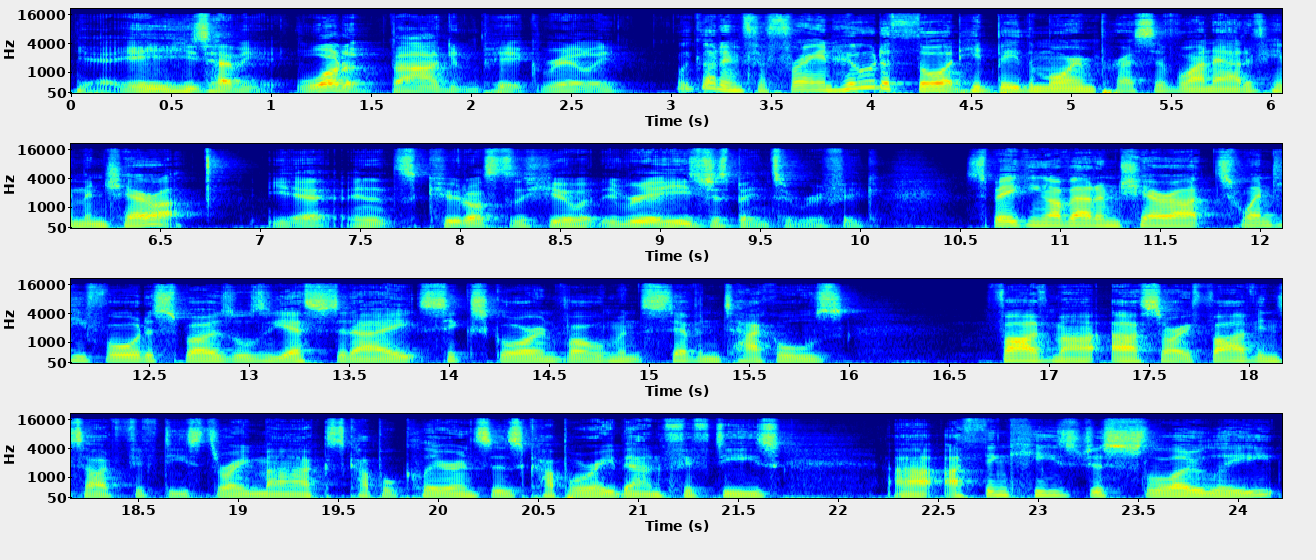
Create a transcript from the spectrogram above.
yeah, he- he's having it. what a bargain pick, really. We got him for free, and who would have thought he'd be the more impressive one out of him and Cerra? Yeah, and it's kudos to Hewitt. Really, he's just been terrific. Speaking of Adam Cerra, 24 disposals yesterday, six score involvements, seven tackles, five mar- uh, sorry, five inside 50s, three marks, couple clearances, couple rebound 50s. Uh, I think he's just slowly,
